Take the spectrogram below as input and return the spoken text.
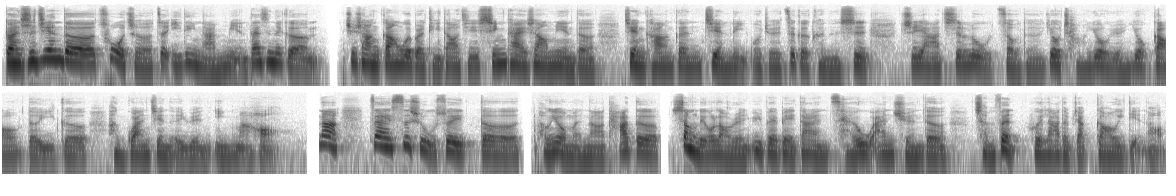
短时间的挫折这一定难免，但是那个。就像刚刚 Weber 提到，其实心态上面的健康跟建立，我觉得这个可能是职涯之路走得又长又远又高的一个很关键的原因嘛，哈。那在四十五岁的朋友们呢，他的上流老人预备备，当然财务安全的成分会拉得比较高一点哦。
